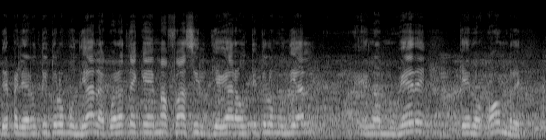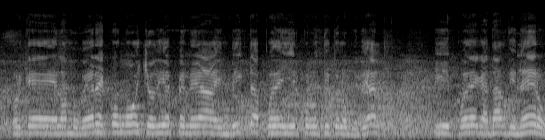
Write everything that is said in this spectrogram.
de pelear un título mundial. Acuérdate que es más fácil llegar a un título mundial en las mujeres que los hombres, porque las mujeres con 8 o 10 peleas invictas pueden ir por un título mundial y pueden ganar dinero.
